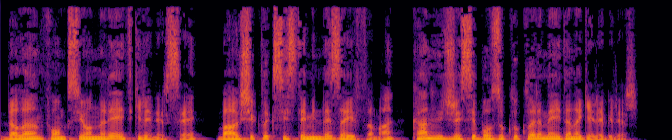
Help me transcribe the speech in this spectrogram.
Dalağın fonksiyonları etkilenirse, bağışıklık sisteminde zayıflama, kan hücresi bozuklukları meydana gelebilir.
